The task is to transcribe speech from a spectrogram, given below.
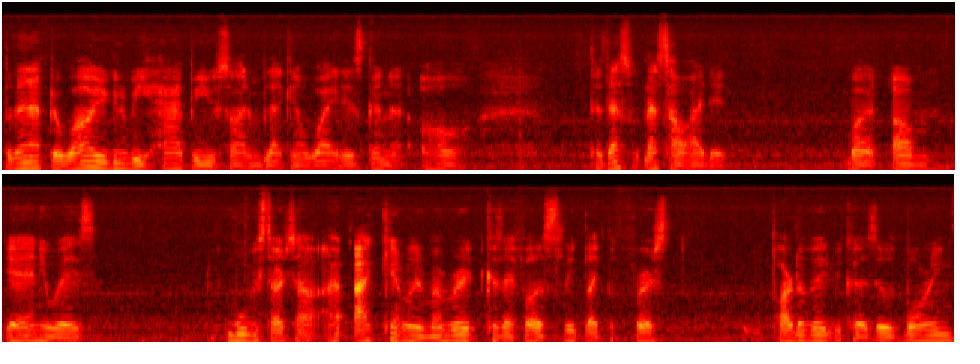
But then after a while, you're gonna be happy you saw it in black and white. It's gonna oh, cause that's that's how I did. But um yeah. Anyways, movie starts out. I I can't really remember it because I fell asleep like the first part of it because it was boring.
